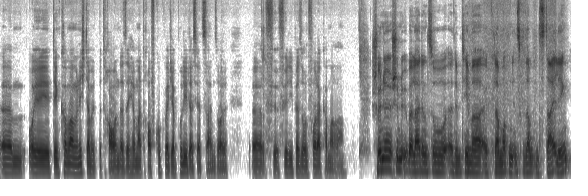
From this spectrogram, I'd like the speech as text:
ähm, oje, den können wir aber nicht damit betrauen, dass er hier mal drauf guckt, welcher Pulli das jetzt sein soll äh, für, für die Person vor der Kamera. Schöne, schöne Überleitung zu äh, dem Thema äh, Klamotten insgesamt und Styling.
